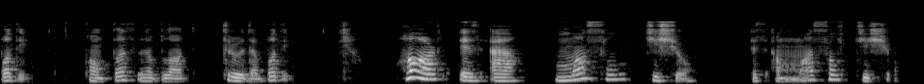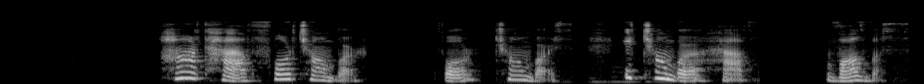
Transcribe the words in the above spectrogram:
body, pumps the blood through the body. Heart is a muscle tissue, is a muscle tissue. Heart have four chamber, four chambers. Each chamber have valves.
